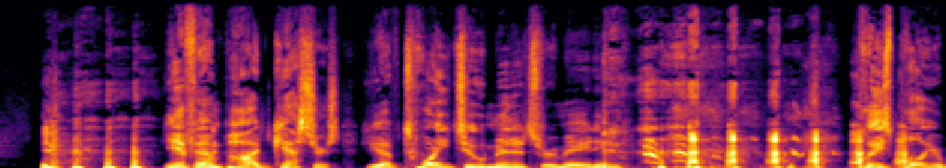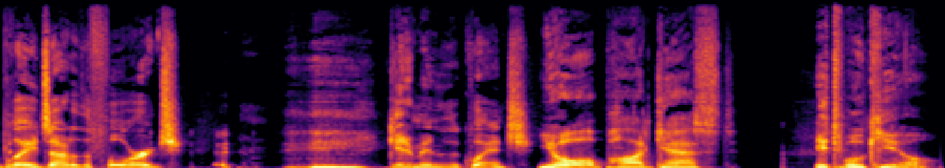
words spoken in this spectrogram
EFM podcasters, you have 22 minutes remaining. Please pull your blades out of the forge. Get them into the quench. Your podcast, it will kill.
